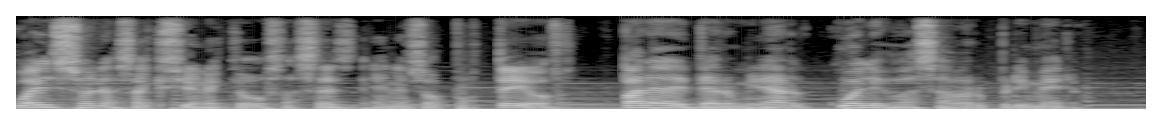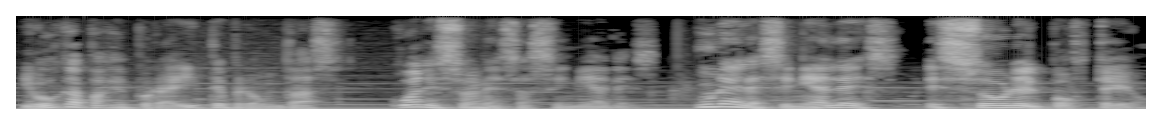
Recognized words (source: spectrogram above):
cuáles son las acciones que vos haces en esos posteos para determinar cuáles vas a ver primero. Y vos capaz que por ahí te preguntás, ¿cuáles son esas señales? Una de las señales es sobre el posteo.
